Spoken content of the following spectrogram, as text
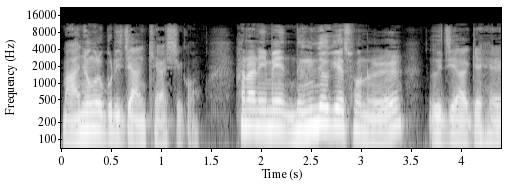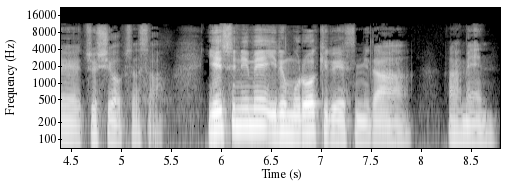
만용을 부리지 않게 하시고 하나님의 능력의 손을 의지하게 해 주시옵소서. 예수님의 이름으로 기도했습니다. 아멘.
